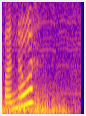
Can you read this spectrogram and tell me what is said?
fun, Noah?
